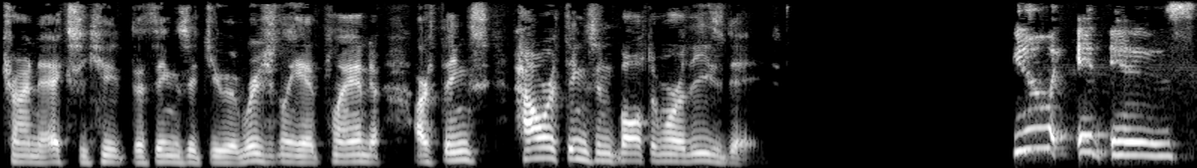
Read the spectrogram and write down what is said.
trying to execute the things that you originally had planned. Are things how are things in Baltimore these days? You know, it is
